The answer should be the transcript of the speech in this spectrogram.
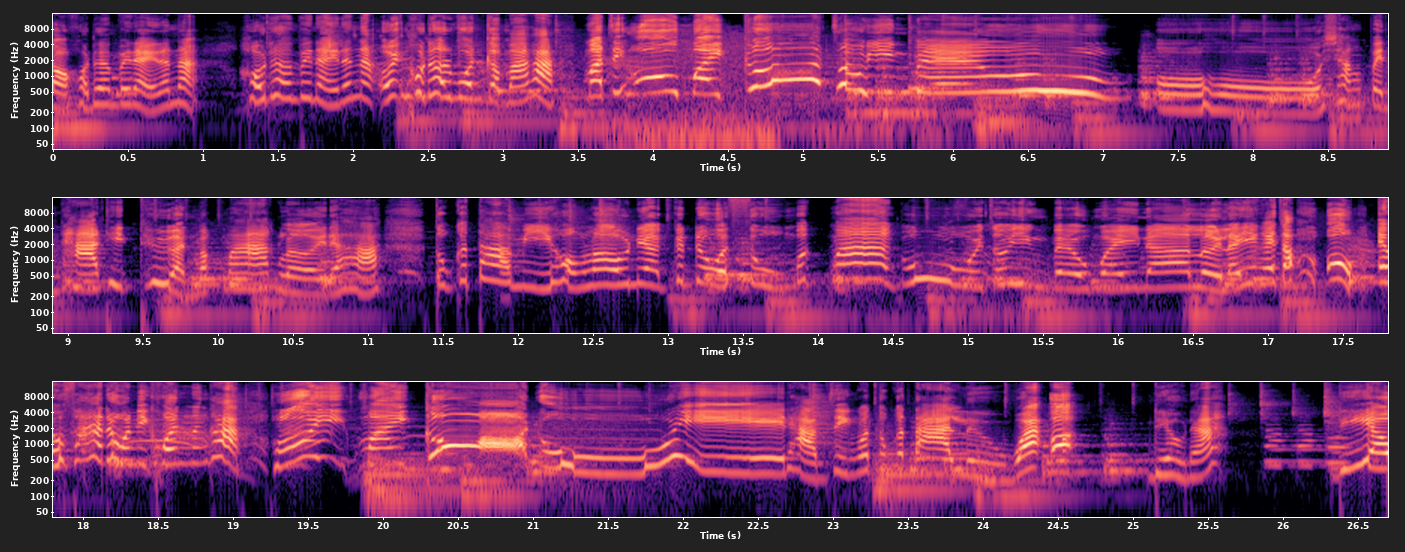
ต่อเขาเดินไปไหนนั่นน่ะเขาเดินไปไหนนั่นน่ะเอ้ยเขาเดินวนกลับมาค่ะ มาที่โอ้ my god เจ้าหญิงเบลโอ้โห ช่างเป็นท่าที่เถื่อนมากๆเลยนะคะ ตุ๊กตาหมีของเราเนี่ยกระโดดสูงมาก ๆโอ้โหเจ้าหญิงเบลไม่น่าเลยแล้วยังไงต่อโอ้เอลซ่าโดนอีกคนนึงค่ะเฮ้ยไม่กอดโอ้ยถามจริงว่าตุ๊กตาหรือว่าเออเดี๋ยวนะ เดี๋ยว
